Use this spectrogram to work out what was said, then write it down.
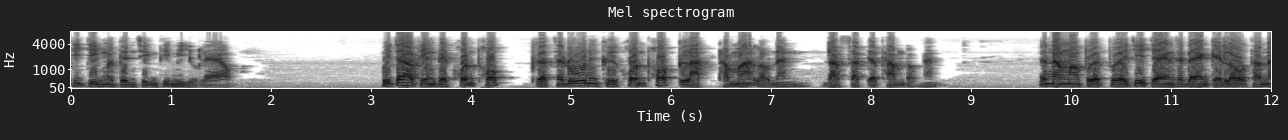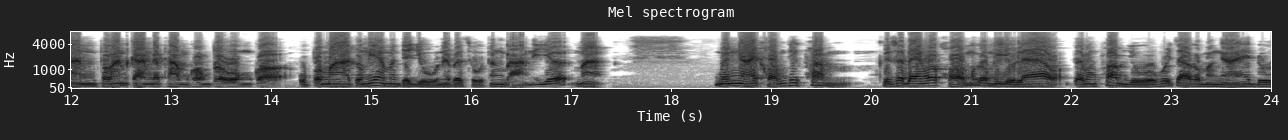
ที่จริงมันเป็นสิ่งที่มีอยู่แล้วพระเจ้าเพียงแต่ค้นพบเกัสรู้นี่คือค้นพบหลักธรรมะเหล่านั้นดักสัจธรรมเหล่านั้นจะนำมาเปิดเผยชี้แจงแสดงแก่โลกเท่านั้น เพราะงั้นการกระทำของพระองค์ก็อุปมาตรงนี้มันจะอยู่ในพระสูตรทั้งหลางนี้เยอะมาก เหมือนหงายของที่คว่ำคือแสดงว่าของมันก็มีอยู่แล้ว แต่มันคว่ำอยู่พระเจ้าก็มาหงายให้ดู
